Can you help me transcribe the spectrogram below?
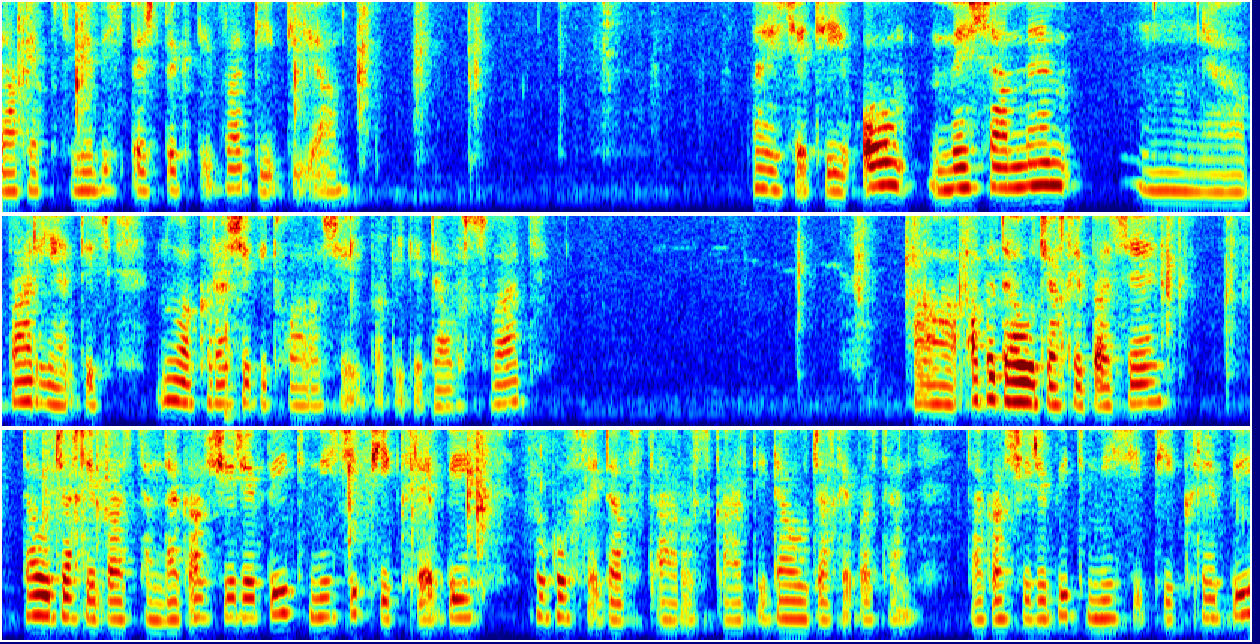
დაფექცინების პერსპექტივა დიდია. აი ესეთი იყო მესამე ვარიანტიც. ნუ აქ რა შეკითხვა შეიძლება კიდე დავსვათ? აა აბა დაოჯახებაზე დაოჯახებასთან დაკავშირებით მისი ფიქრები როგორ ხედავს ტაროს კარტი დაოჯახებასთან დაკავშირებით მისი ფიქრები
